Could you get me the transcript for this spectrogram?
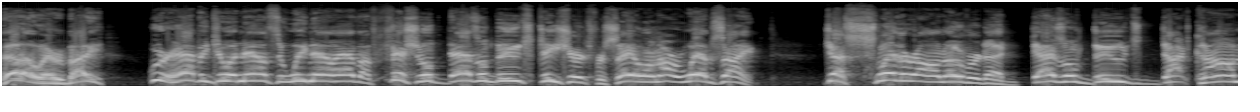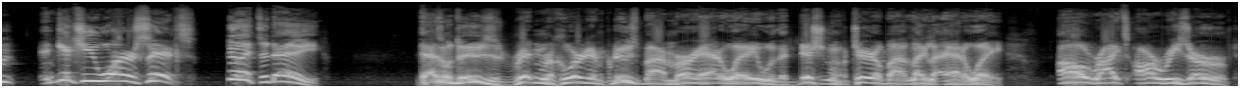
Hello, everybody. We're happy to announce that we now have official Dazzle Dudes t shirts for sale on our website. Just slither on over to dazzledudes.com and get you one or six. Do it today. Dazzle Dudes is written, recorded, and produced by Murray Attaway with additional material by Layla Attaway. All rights are reserved.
